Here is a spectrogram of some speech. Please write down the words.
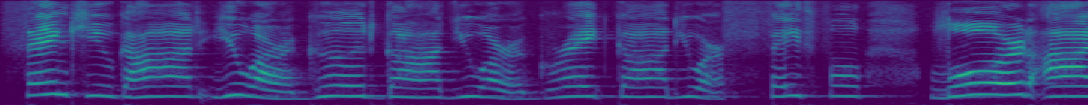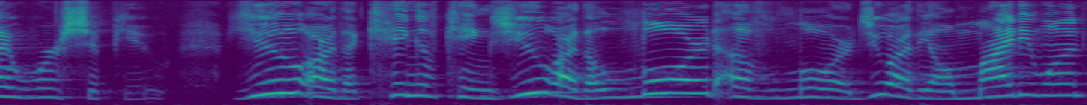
Thank you, God. You are a good God. You are a great God. You are faithful. Lord, I worship you. You are the King of kings. You are the Lord of lords. You are the Almighty One.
